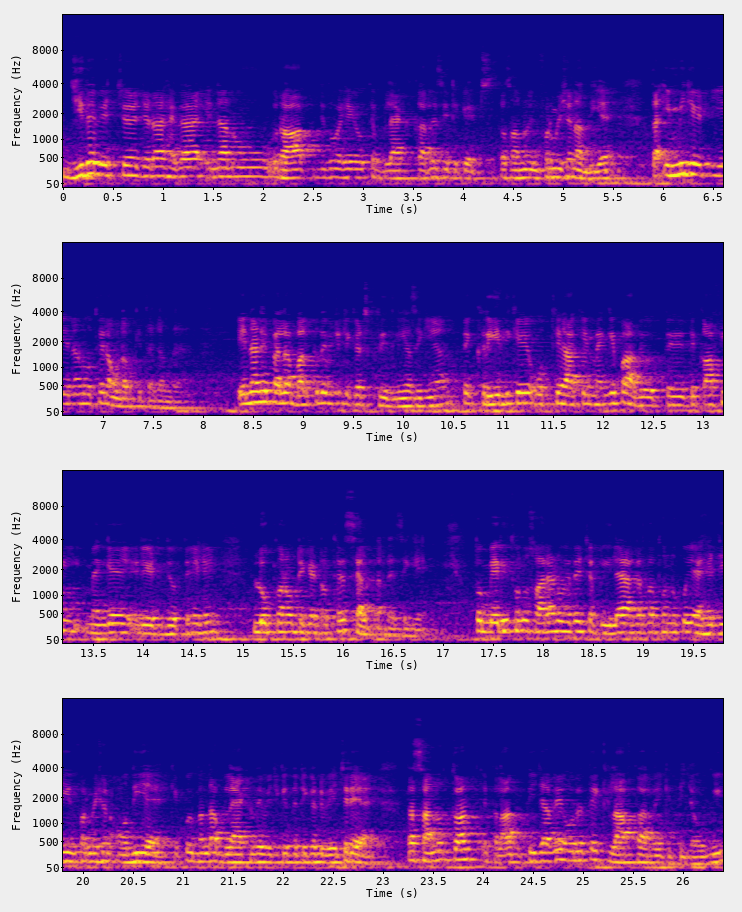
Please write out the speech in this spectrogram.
ਜਿਹਦੇ ਵਿੱਚ ਜਿਹੜਾ ਹੈਗਾ, ਇਹਨਾਂ ਨੂੰ ਰਾਤ ਜਦੋਂ ਇਹ ਉੱਥੇ ਬਲੈਕ ਕਰ ਰਹੇ ਸੀ ਟਿਕਟਸ, ਤਾਂ ਸਾਨੂੰ ਇਨਫੋਰਮੇਸ਼ਨ ਆਂਦੀ ਹੈ, ਤਾਂ ਇਮੀਡੀਏਟਲੀ ਇਹਨਾਂ ਨੂੰ ਉੱਥੇ ਰਾਉਂਡ ਅਪ ਕੀਤਾ ਜਾਂਦਾ ਹੈ। ਇਹਨਾਂ ਨੇ ਪਹਿਲਾਂ ਬਲਕ ਦੇ ਵਿੱਚ ਟਿਕਟਸ ਖਰੀਦ ਲਈਆਂ ਸੀਗੀਆਂ ਤੇ ਖਰੀਦ ਕੇ ਉੱਥੇ ਆ ਕੇ ਮਹਿੰਗੇ ਭਾਅ ਦੇ ਉੱਤੇ ਤੇ ਕਾਫੀ ਮਹਿੰਗੇ ਰੇਟ ਦੇ ਉੱਤੇ ਇਹ ਲੋਕਾਂ ਨੂੰ ਟਿਕਟ ਉੱਥੇ ਸੈਲ ਕਰ ਰਹੇ ਸੀਗੇ। ਤਾਂ ਮੇਰੀ ਤੁਹਾਨੂੰ ਸਾਰਿਆਂ ਨੂੰ ਇਹਦੇ ਚ ਅਪੀਲ ਹੈ, ਅਗਰ ਤਾਂ ਤੁਹਾਨੂੰ ਕੋਈ ਇਹੋ ਜਿਹੀ ਇਨਫੋਰਮੇਸ਼ਨ ਆਉਂਦੀ ਹੈ ਕਿ ਕੋਈ ਬੰਦਾ ਬਲੈਕ ਦੇ ਵਿੱਚ ਕਿਤੇ ਟਿਕਟ ਵੇਚ ਰਿਹਾ ਹੈ, ਤਾਂ ਸਾਨੂੰ ਤੁਰੰਤ ਇਤਲਾਹ ਦਿੱਤੀ ਜਾਵੇ, ਉਹਦੇ ਤੇ ਖਿਲਾਫ ਕਾਰਵਾਈ ਕੀਤੀ ਜਾਊਗੀ।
